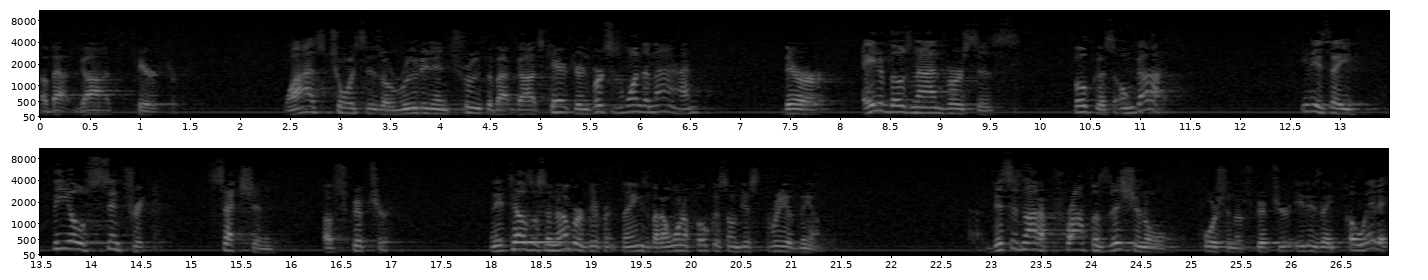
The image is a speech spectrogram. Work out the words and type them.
about God's character. Wise choices are rooted in truth about God's character. In verses 1 to 9, there are eight of those nine verses focus on God. It is a theocentric section of Scripture. And it tells us a number of different things, but I want to focus on just three of them. This is not a propositional portion of Scripture, it is a poetic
